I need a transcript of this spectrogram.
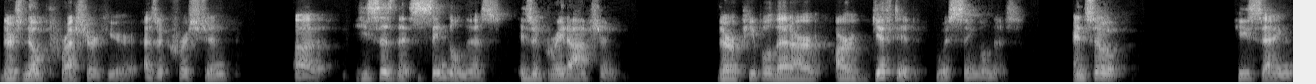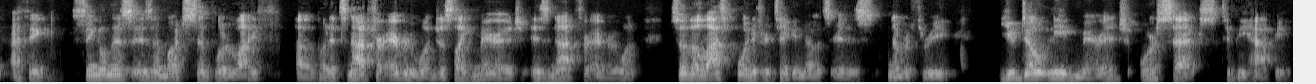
there's no pressure here as a Christian. Uh, he says that singleness is a great option there are people that are are gifted with singleness and so he's saying i think singleness is a much simpler life uh, but it's not for everyone just like marriage is not for everyone so the last point if you're taking notes is number three you don't need marriage or sex to be happy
